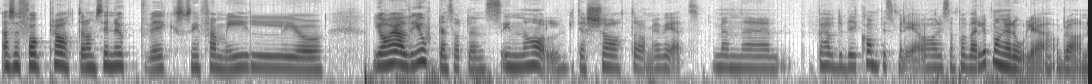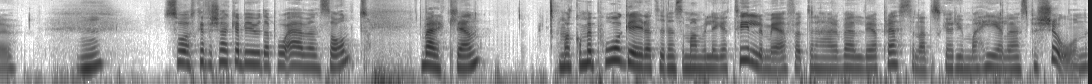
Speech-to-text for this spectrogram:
Alltså folk pratar om sin uppväxt och sin familj och jag har aldrig gjort den sortens innehåll, vilket jag tjatar om, jag vet. Men eh, behövde bli kompis med det och har lyssnat på väldigt många roliga och bra nu. Mm. Så jag ska försöka bjuda på även sånt. Verkligen. Man kommer på grejer hela tiden som man vill lägga till med för att den här väldiga pressen att det ska rymma hela ens person,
